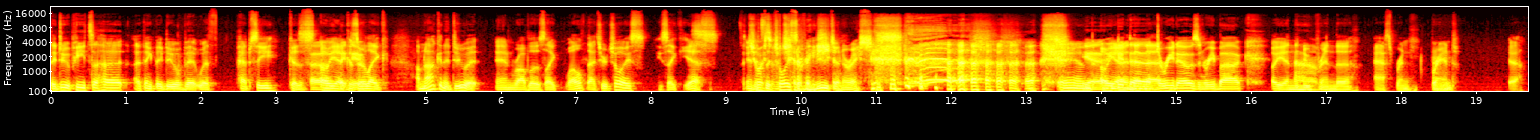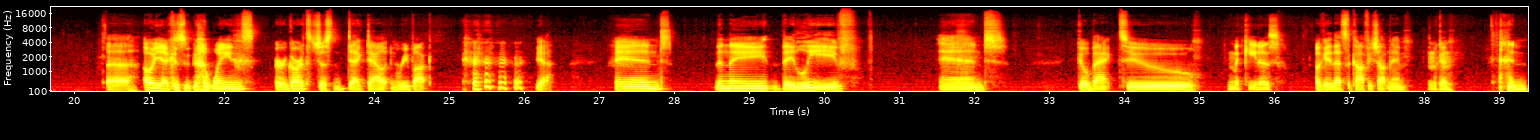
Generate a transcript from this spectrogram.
they do Pizza Hut. I think they do a bit with Pepsi because Uh, oh yeah, because do. they're like, I'm not going to do it. And Rob Lowe's like, well, that's your choice. He's like, yes. The and it's the choice of a new generation. and yeah, oh he yeah, did and uh, that- Doritos and Reebok. oh yeah, and the Nuprin, the aspirin brand. Yeah. Uh, oh yeah, because Wayne's or Garth's just decked out in Reebok. yeah, and then they they leave and go back to Mikita's. okay, that's the coffee shop name. Okay, Mhm. and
